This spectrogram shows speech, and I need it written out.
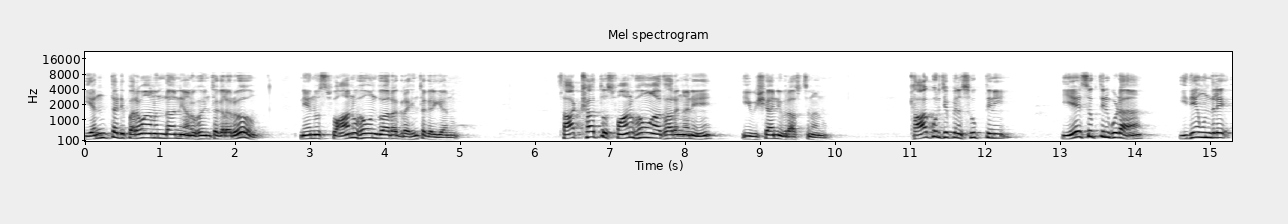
ఎంతటి పరమానందాన్ని అనుభవించగలరో నేను స్వానుభవం ద్వారా గ్రహించగలిగాను. సాక్షాత్తు స్వానుభవం ఆధారంగానే ఈ విషయాన్ని వ్రాస్తున్నాను. ఠాకూర్ చెప్పిన సూక్తిని ఏ సూక్తిని కూడా ఇదే ఉందిలే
